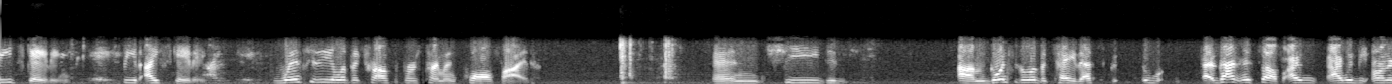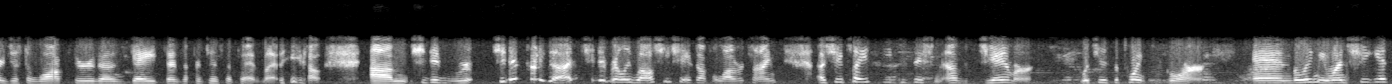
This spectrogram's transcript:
speed skating, speed ice skating. Went to the Olympic trials the first time and qualified. And she did um, going to the Olympics. Hey, that's that in itself. I I would be honored just to walk through those gates as a participant. But you know, um, she did re- she did pretty good. She did really well. She shaved off a lot of her time. Uh, she plays the position of jammer, which is the point scorer. And believe me, when she gets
